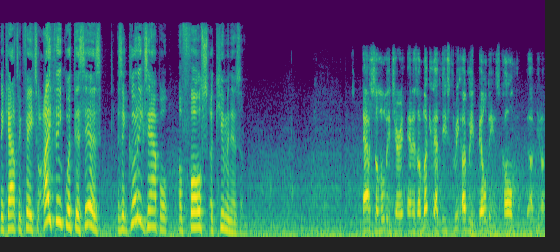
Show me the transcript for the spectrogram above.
the Catholic faith. So I think what this is, is a good example of false ecumenism. Absolutely, Terry. And as I'm looking at these three ugly buildings called, uh, you know,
